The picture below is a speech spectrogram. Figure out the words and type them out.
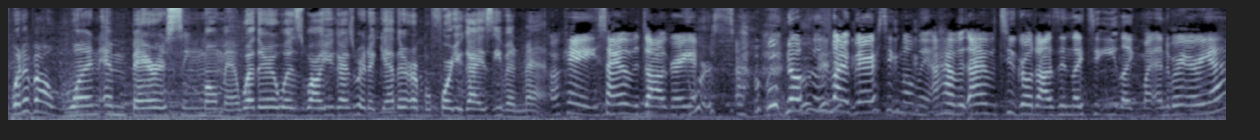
What about one embarrassing moment, whether it was while you guys were together or before you guys even met? Okay, so I have a dog, right? no, this is my embarrassing moment. I have I have two girl dogs and like to eat like my underwear area.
